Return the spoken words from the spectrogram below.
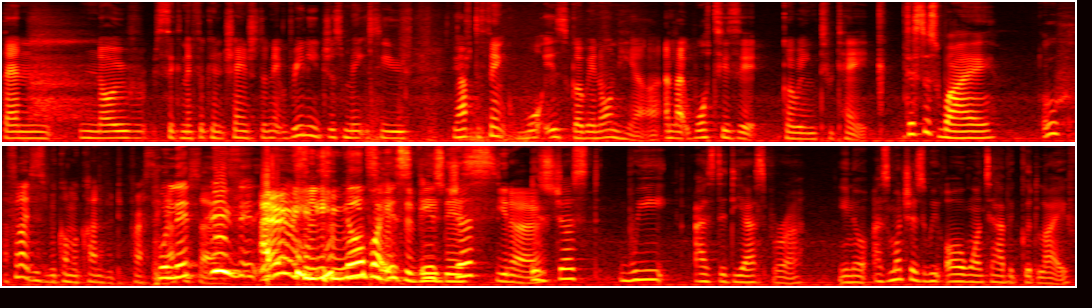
then no significant change then it really just makes you you have to think what is going on here and like what is it going to take this is why I feel like this has become a kind of a depressing Polit- episode. is it- I don't really mean no but it it's, to be it's this, just you know. it's just we as the diaspora you know as much as we all want to have a good life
